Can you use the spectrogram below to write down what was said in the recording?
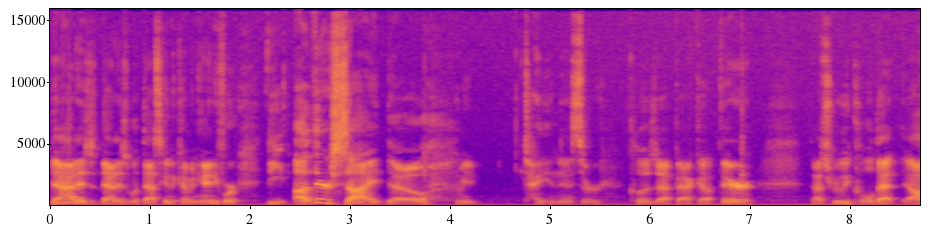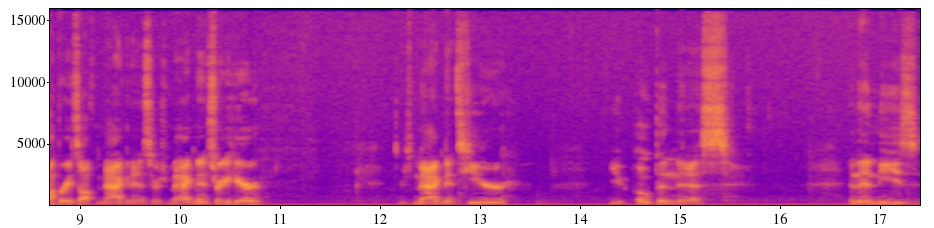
that is that is what that's going to come in handy for. The other side though, let me tighten this or close that back up there. That's really cool. That operates off magnets. There's magnets right here. There's magnets here. You open this and then these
